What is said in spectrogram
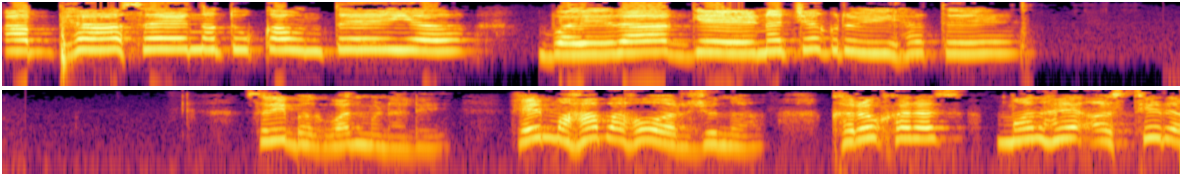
अभ्यासेन तु कौंतेय वैराग्येन च गृह्यते. श्री भगवान म्हणाले हे महाबाहो अर्जुना खरोखरच मन हे अस्थिर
